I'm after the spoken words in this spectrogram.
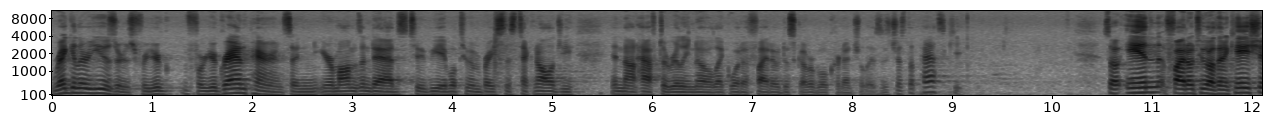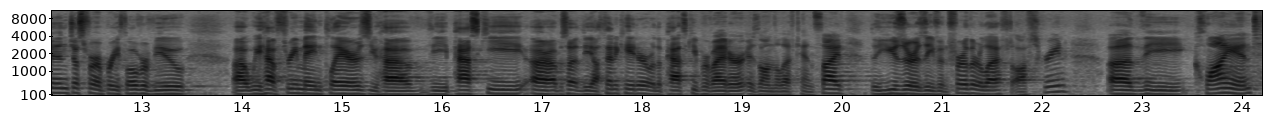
regular users, for your, for your grandparents and your moms and dads to be able to embrace this technology and not have to really know like what a FIDO discoverable credential is. It's just a passkey. So in FIDO2 authentication, just for a brief overview, uh, we have three main players. You have the passkey, uh, sorry, the authenticator or the passkey provider is on the left-hand side. The user is even further left off screen. Uh, the client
